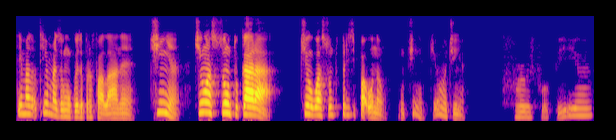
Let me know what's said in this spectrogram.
Tem mais... Tinha mais alguma coisa pra falar, né? Tinha! Tinha um assunto, cara! Tinha o assunto principal. Ou não? Não tinha? Tinha ou não tinha? Furryfobia.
